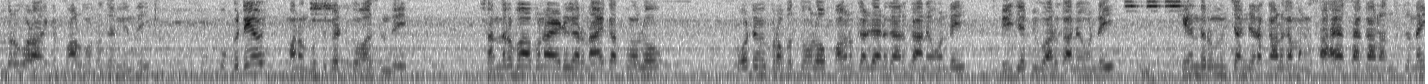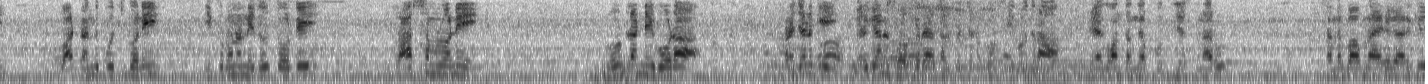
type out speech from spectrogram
అందరూ కూడా ఇక్కడ పాల్గొనడం జరిగింది. ఒకటే మనం గుర్తుపెట్టుకోవాల్సింది చంద్రబాబు నాయుడు గారి నాయకత్వంలో కూటమి ప్రభుత్వంలో పవన్ కళ్యాణ్ గారు కానివ్వండి బీజేపీ వారు కానివ్వండి కేంద్రం నుంచి అన్ని రకాలుగా మనకు సహాయ సహకారాలు అందుతున్నాయి. వాటిని అందిపుచ్చుకొని ఇక్కడున్న నిధులతోటి రాష్ట్రంలోని రోడ్లన్నీ కూడా ప్రజలకి మెరుగైన సౌకర్యాలు కల్పించడం కోసం ఈ రోజున వేగవంతంగా పూర్తి చేస్తున్నారు. చంద్రబాబు నాయుడు గారికి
